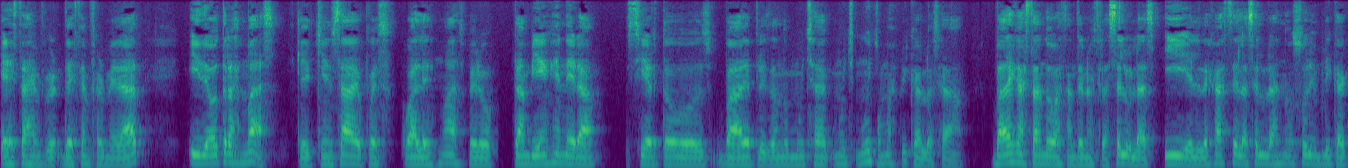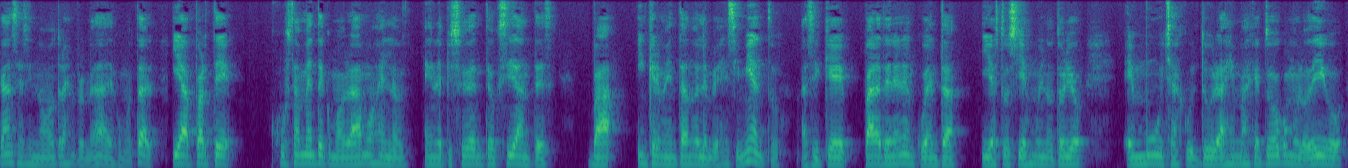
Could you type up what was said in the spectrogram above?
de esta enfermedad y de otras más que quién sabe pues cuál es más, pero también genera ciertos, va depletando mucha, mucho, mucho, ¿cómo explicarlo? O sea, va desgastando bastante nuestras células y el desgaste de las células no solo implica cáncer, sino otras enfermedades como tal. Y aparte, justamente como hablábamos en, en el episodio de antioxidantes, va incrementando el envejecimiento. Así que para tener en cuenta, y esto sí es muy notorio en muchas culturas, y más que todo, como lo digo,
